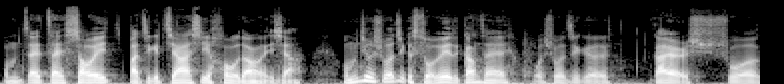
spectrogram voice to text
我们再再稍微把这个加戏后档一下，我们就说这个所谓的刚才我说这个盖尔说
